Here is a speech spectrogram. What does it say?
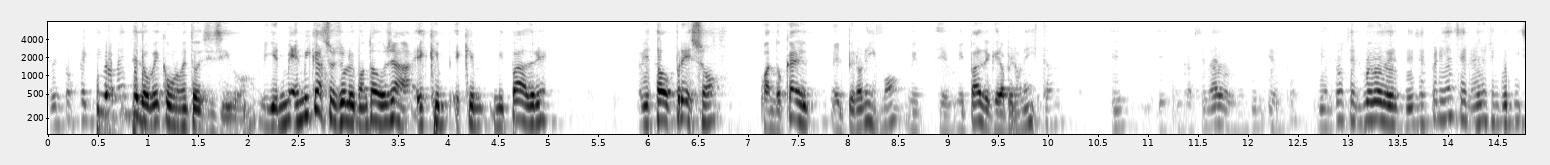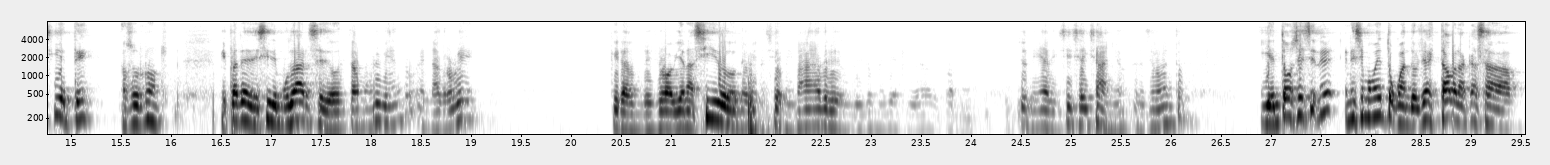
retrospectivamente lo ve como un momento decisivo. Y en, mi caso, yo lo he contado ya, es que, es que mi padre había estado preso cuando cae el, peronismo, mi, eh, mi padre que era peronista, encarcelado durante un tiempo. Y entonces, luego de, esa experiencia, en el año 57, nosotros, mi padre decide mudarse de donde estábamos viviendo, en Adrogué, que era donde yo había nacido, donde había nacido mi madre, donde yo me había criado también. Yo tenía 16 años en ese momento. Y entonces, en ese momento, cuando ya estaba la casa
